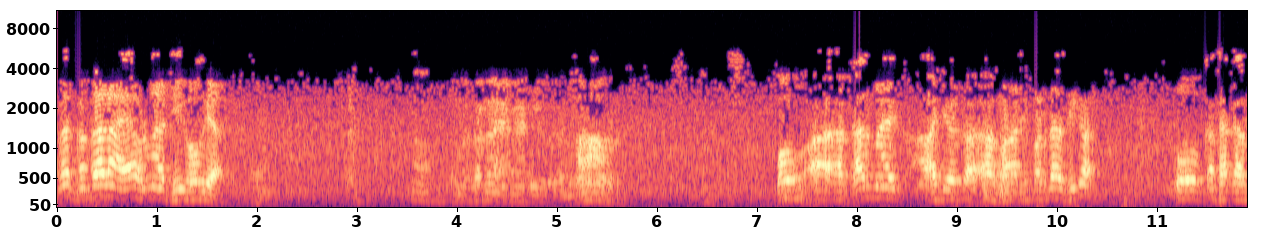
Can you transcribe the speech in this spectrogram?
ਮੈਂ ਗੰਗਾ ਨਾਲ ਆਇਆ ਹੁਣ ਮੈਂ ਠੀਕ ਹੋ ਗਿਆ। ਹਾਂ। ਉਹ ਕੱਲ ਮੈਂ ਅੱਜ ਅਖਬਾਰ 'ਚ ਪੜਦਾ ਸੀਗਾ। ਉਹ ਕਥਾ ਕਰ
